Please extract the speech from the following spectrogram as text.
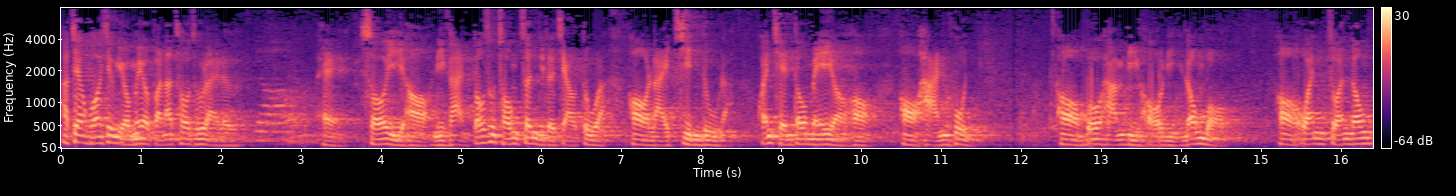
啊，这样佛性有没有把它抽出来了？有。哎，所以哈，你看，都是从真理的角度啊，哦，来进入了，完全都没有哈，哦，含混，哦，无含理合理拢无，哦，完全拢，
